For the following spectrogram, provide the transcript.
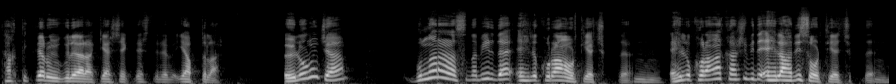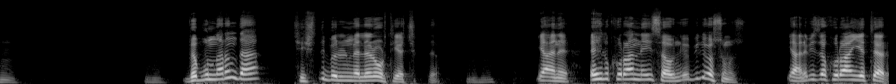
taktikler uygulayarak gerçekleştirip yaptılar. Öyle olunca bunlar arasında bir de ehli Kur'an ortaya çıktı. Ehli Kur'an'a karşı bir de ehli hadis ortaya çıktı. Ve bunların da çeşitli bölünmeleri ortaya çıktı. Yani ehli Kur'an neyi savunuyor biliyorsunuz. Yani bize Kur'an yeter.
